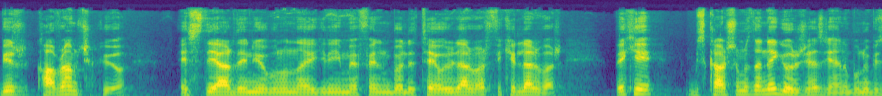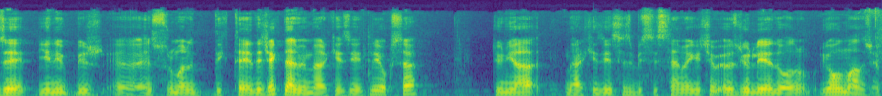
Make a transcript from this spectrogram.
bir kavram çıkıyor. SDR deniyor bununla ilgili IMF'nin böyle teoriler var, fikirler var. Peki biz karşımızda ne göreceğiz? Yani bunu bize yeni bir e, enstrümanı dikte edecekler mi merkeziyetli yoksa dünya merkeziyetsiz bir sisteme geçip özgürlüğe doğru yol mu alacak?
